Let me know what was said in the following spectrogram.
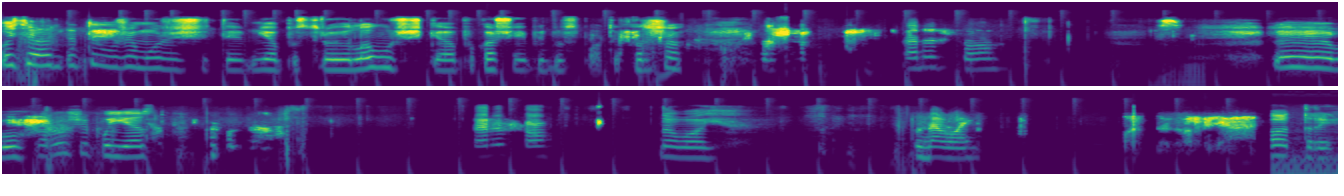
Ось, а ти, ти вже можеш йти. Я построю ловушечки, а поки що я піду спати. Хорошо? хорошо. Е, хороший поїзд. Хорошо. Давай. Давай. Два, три.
